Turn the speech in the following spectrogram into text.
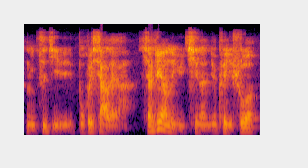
你自己不会下来啊？像这样的语气呢，你就可以说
